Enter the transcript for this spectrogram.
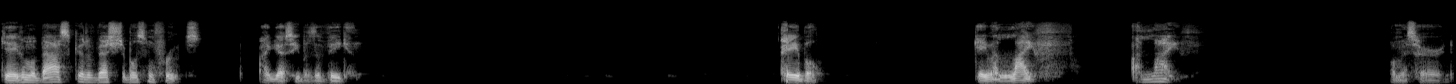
gave him a basket of vegetables and fruits. I guess he was a vegan. Abel gave a life, a life from his herd.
